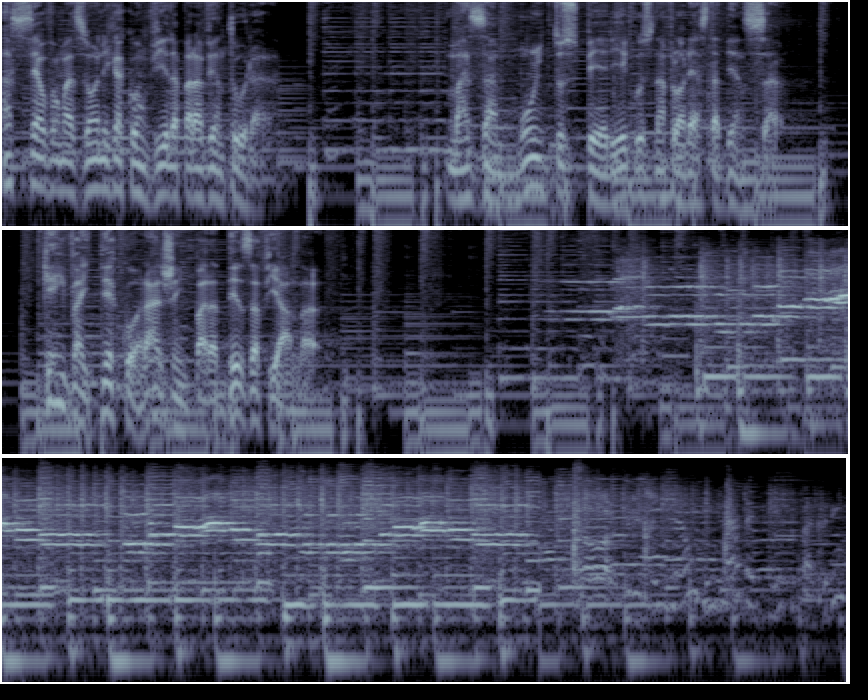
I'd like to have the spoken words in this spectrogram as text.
A selva amazônica convida para a aventura. Mas há muitos perigos na floresta densa. Quem vai ter coragem para desafiá-la? Não, nada disso, padrinho.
